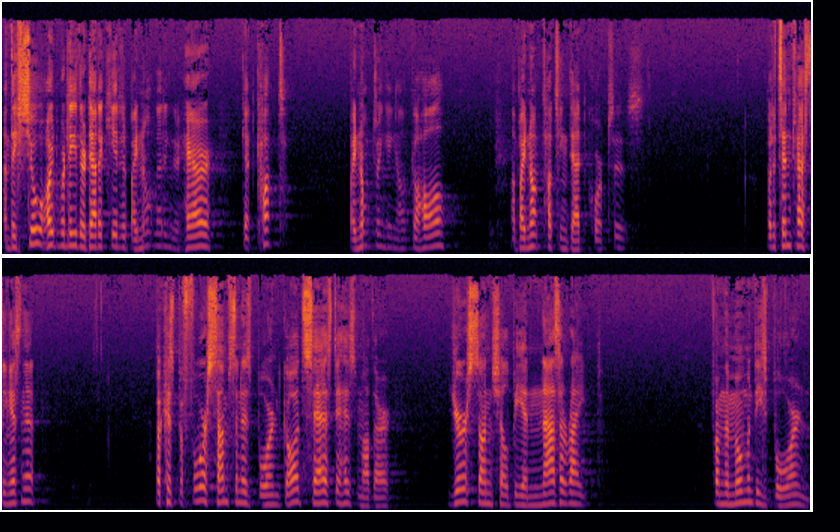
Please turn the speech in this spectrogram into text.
And they show outwardly they're dedicated by not letting their hair get cut, by not drinking alcohol, and by not touching dead corpses. But it's interesting, isn't it? Because before Samson is born, God says to his mother, Your son shall be a Nazarite from the moment he's born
